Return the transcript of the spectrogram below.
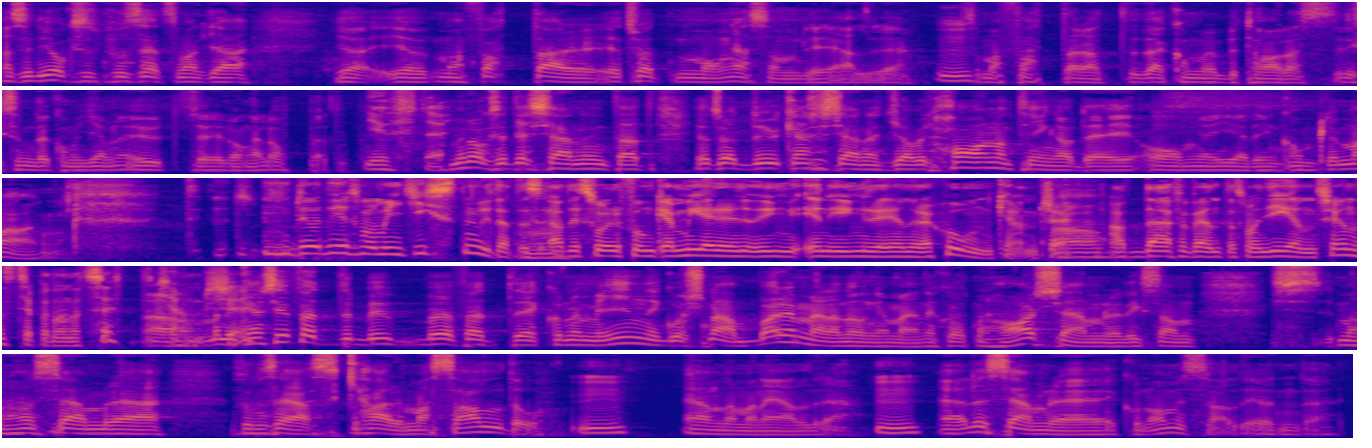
Alltså det är också på ett sätt som att jag, jag, jag, man fattar, jag tror att många som blir äldre, Mm. så man fattar att det där kommer betalas, liksom det kommer jämna ut sig i det långa loppet. Just det. Men också att jag känner inte att, jag tror att du kanske känner att jag vill ha någonting av dig om jag ger dig en komplimang. Det var det som var min gissning, lite, att, det, att det är så det funkar mer i en, yng, en yngre generation kanske. Att där förväntas man gentjänster på ett annat sätt Ja, kanske. Men det kanske är för att, för att ekonomin går snabbare mellan unga människor. Att man har sämre, liksom, man har sämre ska man säga, karmasaldo Mm. än när man är äldre. Eller sämre ekonomiskt saldo. Jag vet inte.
